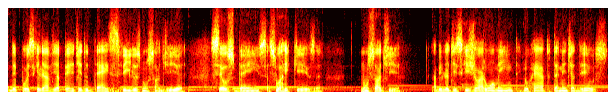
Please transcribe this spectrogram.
depois que ele havia perdido dez filhos num só dia, seus bens, a sua riqueza, num só dia. A Bíblia diz que Jó era um homem íntegro, reto, temente a Deus,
